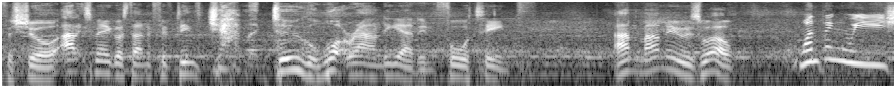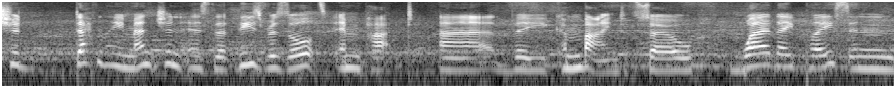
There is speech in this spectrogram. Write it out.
for sure. Alex May goes down in 15th. Jack MacDougall, what round he had in 14th. And Manu as well. One thing we should definitely mention is that these results impact uh, the combined. So where they place in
